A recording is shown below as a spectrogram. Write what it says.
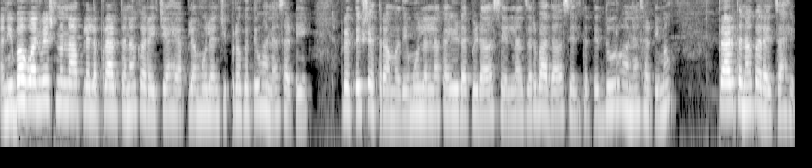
आणि भगवान विष्णूंना आपल्याला प्रार्थना करायची आहे आपल्या मुलांची प्रगती होण्यासाठी. प्रत्येक क्षेत्रामध्ये मुलांना काही इडापिडा असेल नजर बाधा असेल तर ते दूर होण्यासाठी मग प्रार्थना करायचं आहे.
